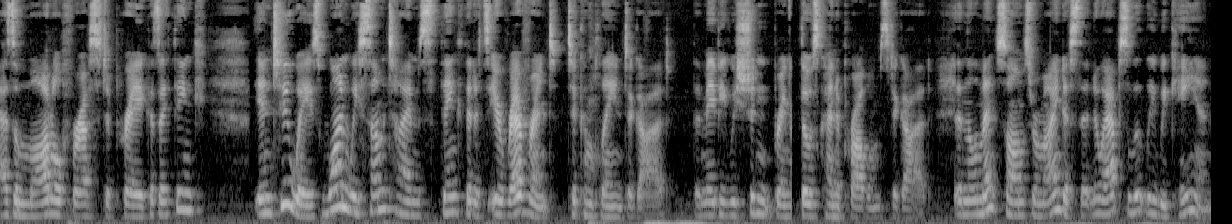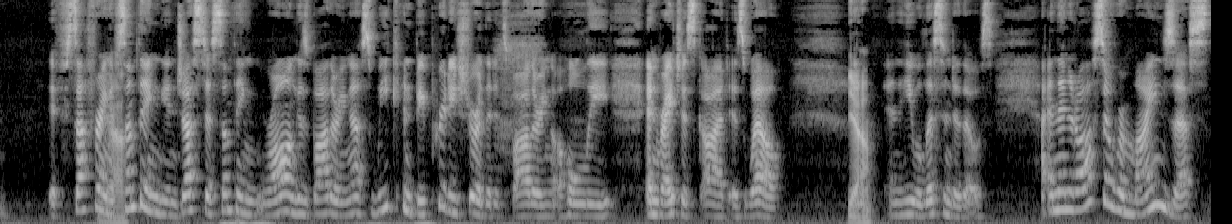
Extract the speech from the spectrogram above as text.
as a model for us to pray because I think in two ways. One, we sometimes think that it's irreverent to complain to God, that maybe we shouldn't bring those kind of problems to God. And the lament psalms remind us that no, absolutely we can. If suffering, yeah. if something injustice, something wrong is bothering us, we can be pretty sure that it's bothering a holy and righteous God as well. Yeah. And, and he will listen to those. And then it also reminds us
